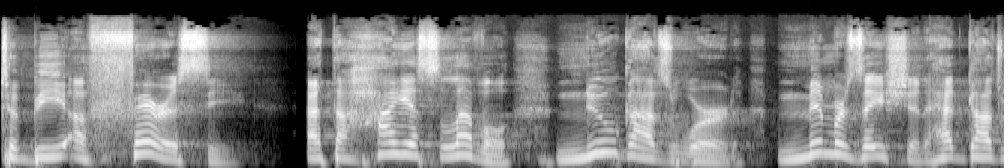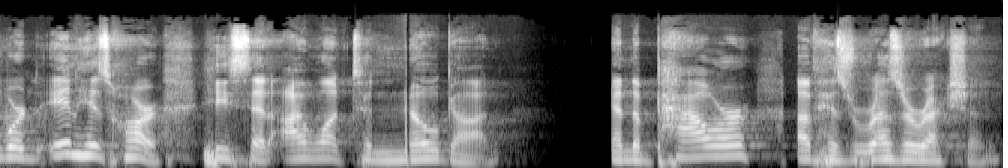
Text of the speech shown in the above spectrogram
to be a Pharisee at the highest level, knew God's word, memorization, had God's word in his heart. He said, I want to know God and the power of his resurrection.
